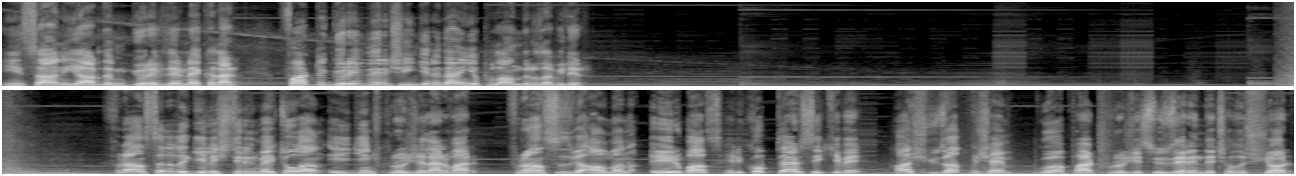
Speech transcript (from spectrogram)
insani yardım görevlerine kadar farklı görevler için yeniden yapılandırılabilir. Fransa'da da geliştirilmekte olan ilginç projeler var. Fransız ve Alman Airbus helikopter ekibi H-160M Guepard projesi üzerinde çalışıyor.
